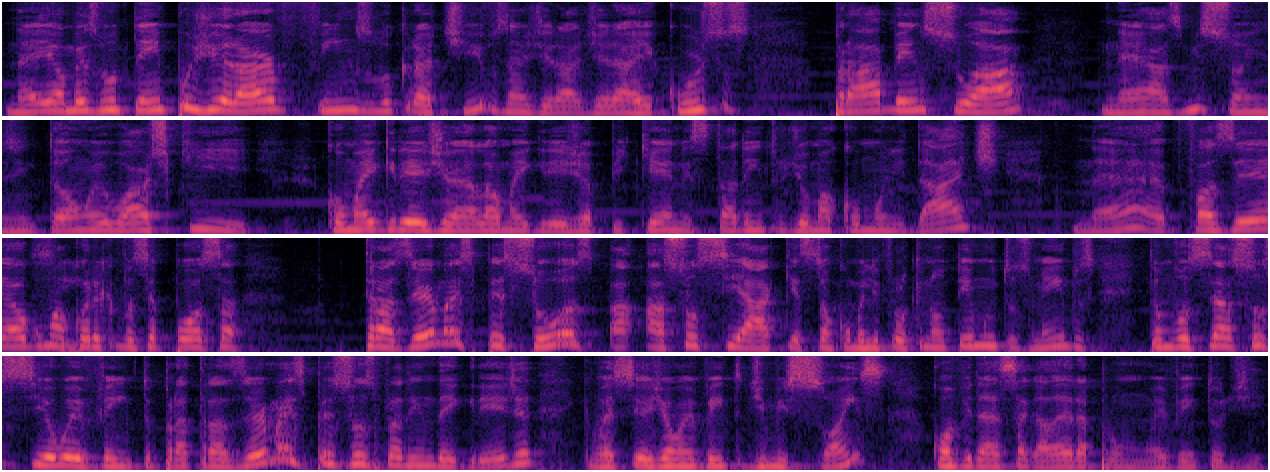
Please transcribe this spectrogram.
né? E ao mesmo tempo gerar fins lucrativos, né? Gerar, gerar recursos para abençoar né, as missões. Então eu acho que como a igreja ela é uma igreja pequena, está dentro de uma comunidade, né? Fazer alguma Sim. coisa que você possa trazer mais pessoas, a- associar a questão, como ele falou que não tem muitos membros, então você associa o evento para trazer mais pessoas para dentro da igreja, que vai ser já um evento de missões, convidar essa galera para um evento de,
